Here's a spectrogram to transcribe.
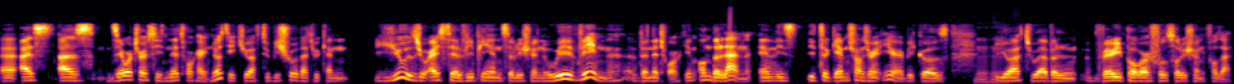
uh, as as Zero Trust is network agnostic, you have to be sure that you can use your SSL VPN solution within the network in, on the LAN, and it's it's a game changer here because mm-hmm. you have to have a very powerful solution for that.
